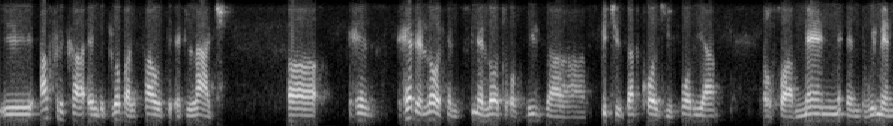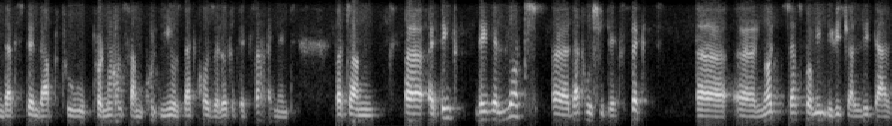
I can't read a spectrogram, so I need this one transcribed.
uh, Africa and the global south at large uh, has heard a lot and seen a lot of these uh, speeches that cause euphoria of uh, men and women that stand up to pronounce some good news that cause a lot of excitement. But um, uh, I think there's a lot uh, that we should expect uh, uh, not just from individual leaders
